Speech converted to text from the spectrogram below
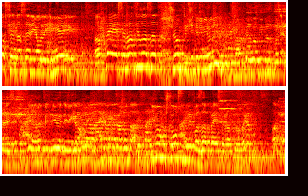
Последна серија овде ќе ми е. А, Пее се вратила за шом 3-4 минути. Сега да не се пастираме 5 минути нека. Сакам да кажам да. Имам уште 8 репа за 50 вратила, така? Така.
